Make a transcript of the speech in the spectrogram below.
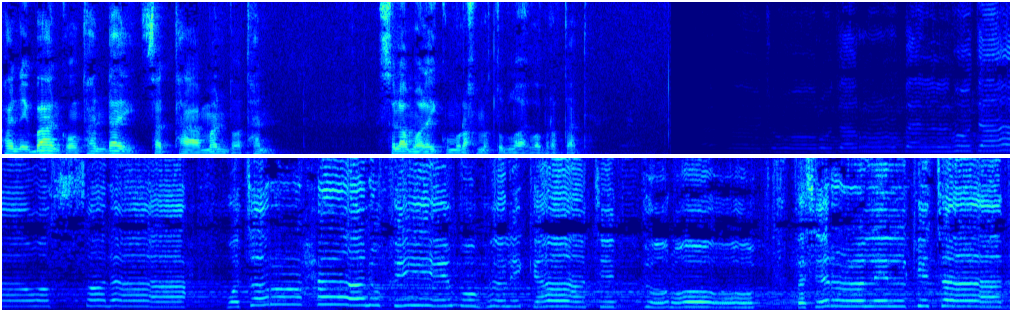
ภายในบ้านของท่านได้ศรัทธามั่นต่อท่านสลามอะลัยกุมรหมะตุลลอฮิวะบรักาตุ وترحال في مهلكات الدروب فسر للكتاب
